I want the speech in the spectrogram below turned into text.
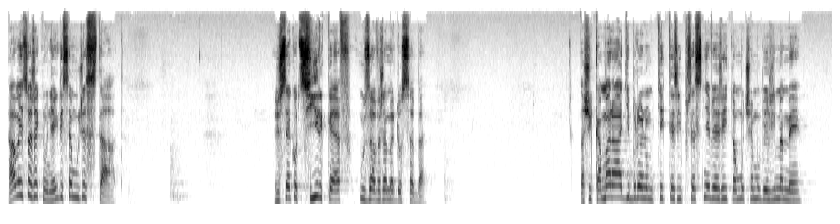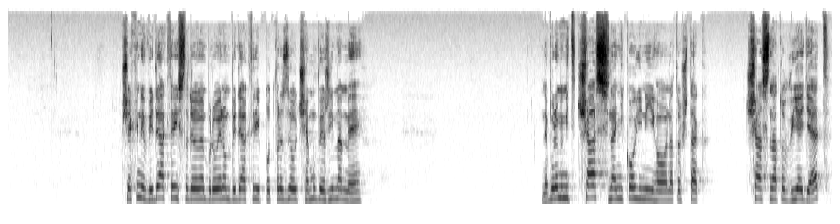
Já vám něco řeknu, někdy se může stát, že se jako církev uzavřeme do sebe. Naši kamarádi budou jenom ti, kteří přesně věří tomu, čemu věříme my. Všechny videa, které sledujeme, budou jenom videa, které potvrzují, čemu věříme my. Nebudeme mít čas na nikoho jiného, na tož tak čas na to vědět,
